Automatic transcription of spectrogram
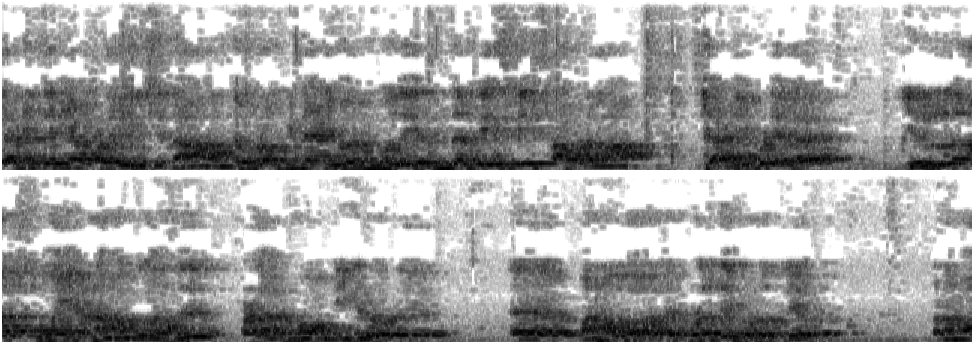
தனித்தனியா பழகிடுச்சுன்னா அதுக்கப்புறம் பின்னாடி வரும்போது எந்த டேஸ்டையும் சாப்பிடலாம். சரி, அடிப்படையில எல்லா சுவையும் நமக்கு வந்து பழகணும் அப்படிங்கிற ஒரு அஹ், மனோபாவத்தை குழந்தை பருவத்திலே வரும் இப்ப நம்ம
